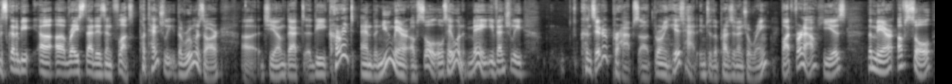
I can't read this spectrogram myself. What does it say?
it's going to be a, a, race that is in flux. Potentially, the rumors are, uh, Jiyoung, that the current and the new mayor of Seoul, Oh Se-hoon, may eventually consider perhaps uh, throwing his hat into the presidential ring. But for now, he is the mayor of Seoul.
